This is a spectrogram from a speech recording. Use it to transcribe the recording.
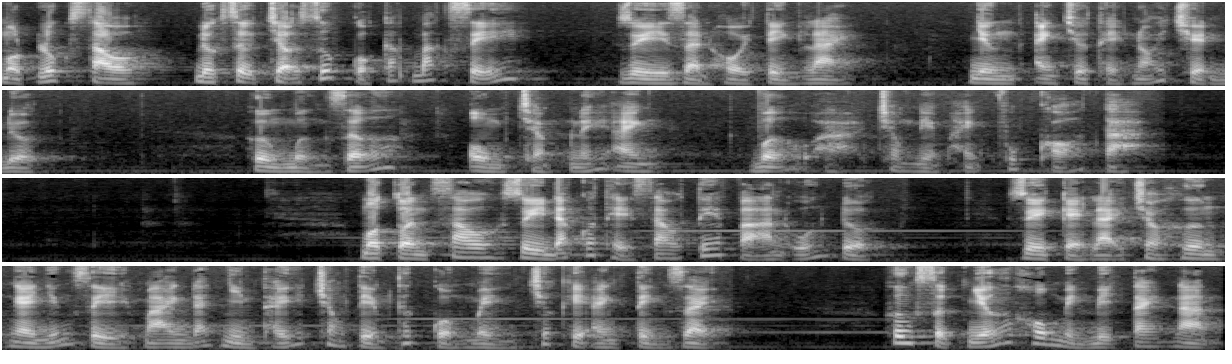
Một lúc sau, Được sự trợ giúp của các bác sĩ, Duy dần hồi tỉnh lại. Nhưng anh chưa thể nói chuyện được. Hương mừng rỡ, ôm chầm lấy anh, vỡ hòa trong niềm hạnh phúc khó tả. Một tuần sau, Duy đã có thể giao tiếp và ăn uống được. Duy kể lại cho Hương nghe những gì mà anh đã nhìn thấy trong tiềm thức của mình trước khi anh tỉnh dậy. Hương sực nhớ hôm mình bị tai nạn,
